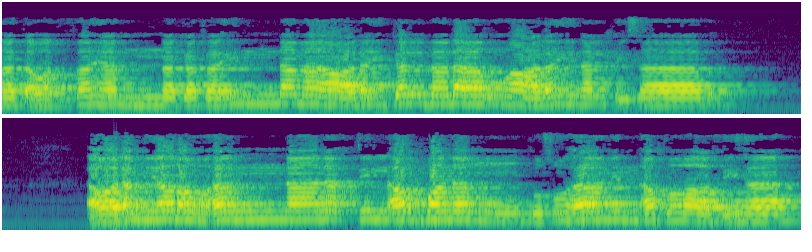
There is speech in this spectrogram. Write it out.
نتوفينك فإنما عليك البلاغ وعلينا الحساب. أولم يروا أنا نأتي الأرض ننقصها من أطرافها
